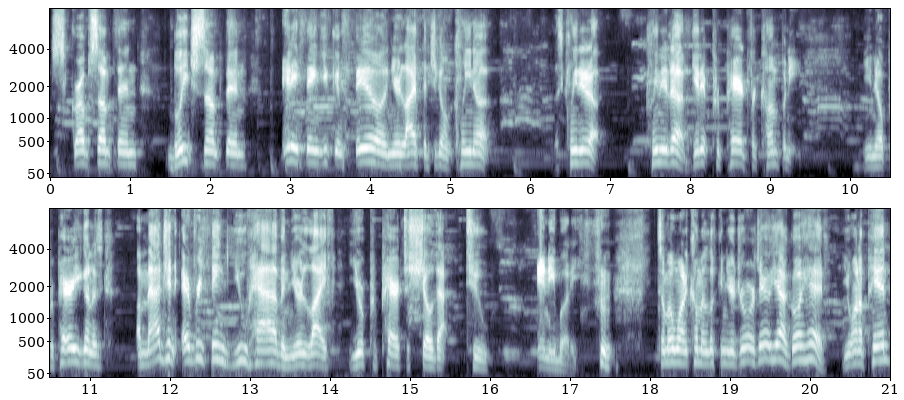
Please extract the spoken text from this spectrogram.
scrub something, bleach something, anything you can feel in your life that you're gonna clean up. Let's clean it up. Clean it up. Get it prepared for company. You know, prepare you're gonna imagine everything you have in your life, you're prepared to show that to anybody. Somebody want to come and look in your drawers? Yeah, yeah, go ahead. You want a pin?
